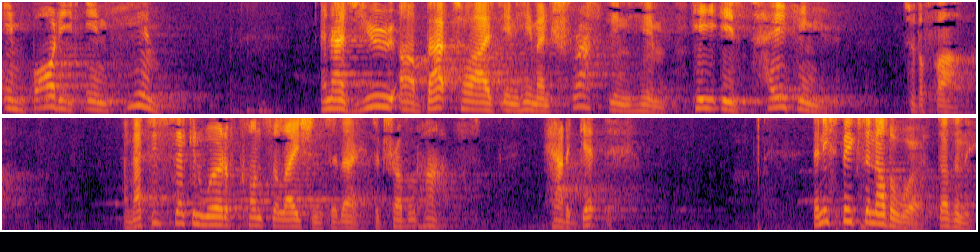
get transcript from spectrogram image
embodied in Him. And as you are baptized in Him and trust in Him, He is taking you to the Father. And that's his second word of consolation today to troubled hearts. How to get there. Then he speaks another word, doesn't he?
